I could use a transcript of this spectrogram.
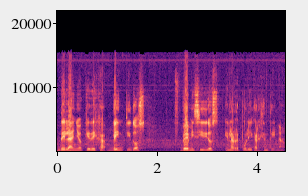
del año que deja 22 femicidios en la República Argentina.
